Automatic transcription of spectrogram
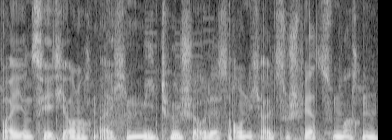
Bei uns fehlt hier auch noch ein Alchemietisch, aber der ist auch nicht allzu schwer zu machen.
